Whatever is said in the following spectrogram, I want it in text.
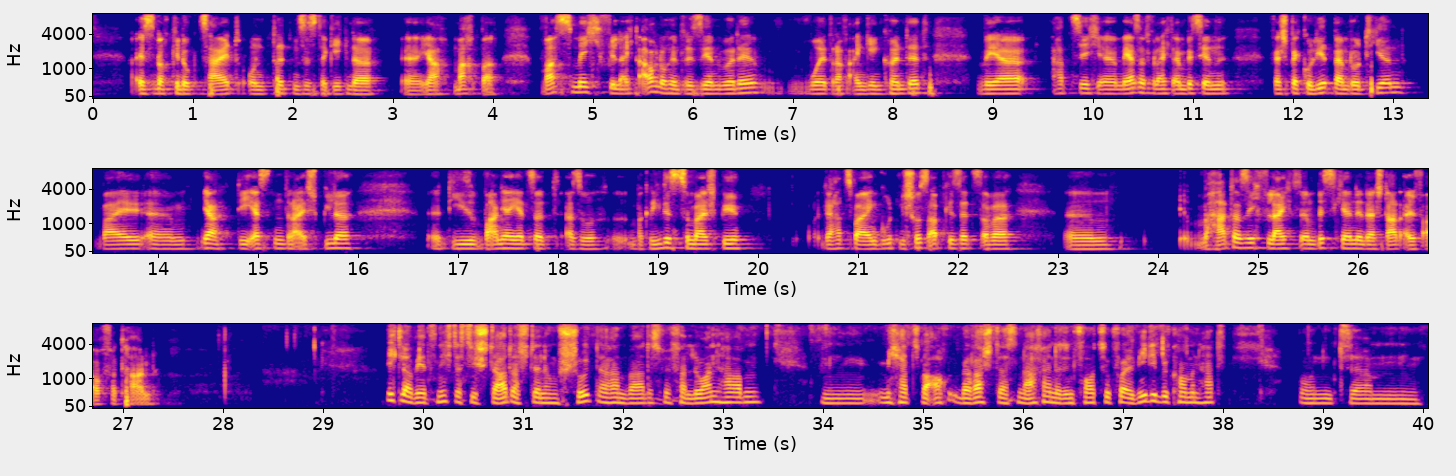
ist noch genug Zeit und drittens ist der Gegner äh, ja machbar. Was mich vielleicht auch noch interessieren würde, wo ihr drauf eingehen könntet, wer hat sich äh, Mersat vielleicht ein bisschen verspekuliert beim Rotieren, weil ähm, ja die ersten drei Spieler, äh, die waren ja jetzt, also Magridis zum Beispiel, der hat zwar einen guten Schuss abgesetzt, aber ähm, hat er sich vielleicht ein bisschen in der Startelf auch vertan? Ich glaube jetzt nicht, dass die Startaufstellung schuld daran war, dass wir verloren haben. Hm, mich hat zwar auch überrascht, dass Nachreiner den Vorzug vor Elvedi bekommen hat. Und ähm,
